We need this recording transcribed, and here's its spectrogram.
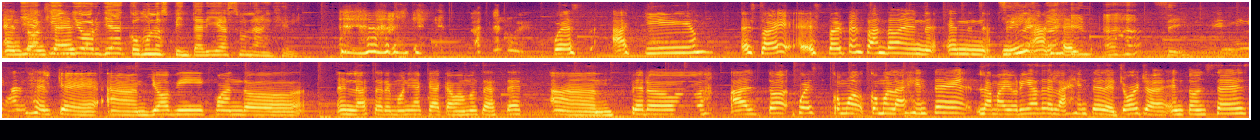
Entonces, ¿Y aquí en Georgia cómo nos pintarías un ángel? pues aquí estoy, estoy pensando en, en mi ángel. Ajá, sí. En mi ángel que um, yo vi cuando en la ceremonia que acabamos de hacer pero alto, pues como, como la gente, la mayoría de la gente de Georgia, entonces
